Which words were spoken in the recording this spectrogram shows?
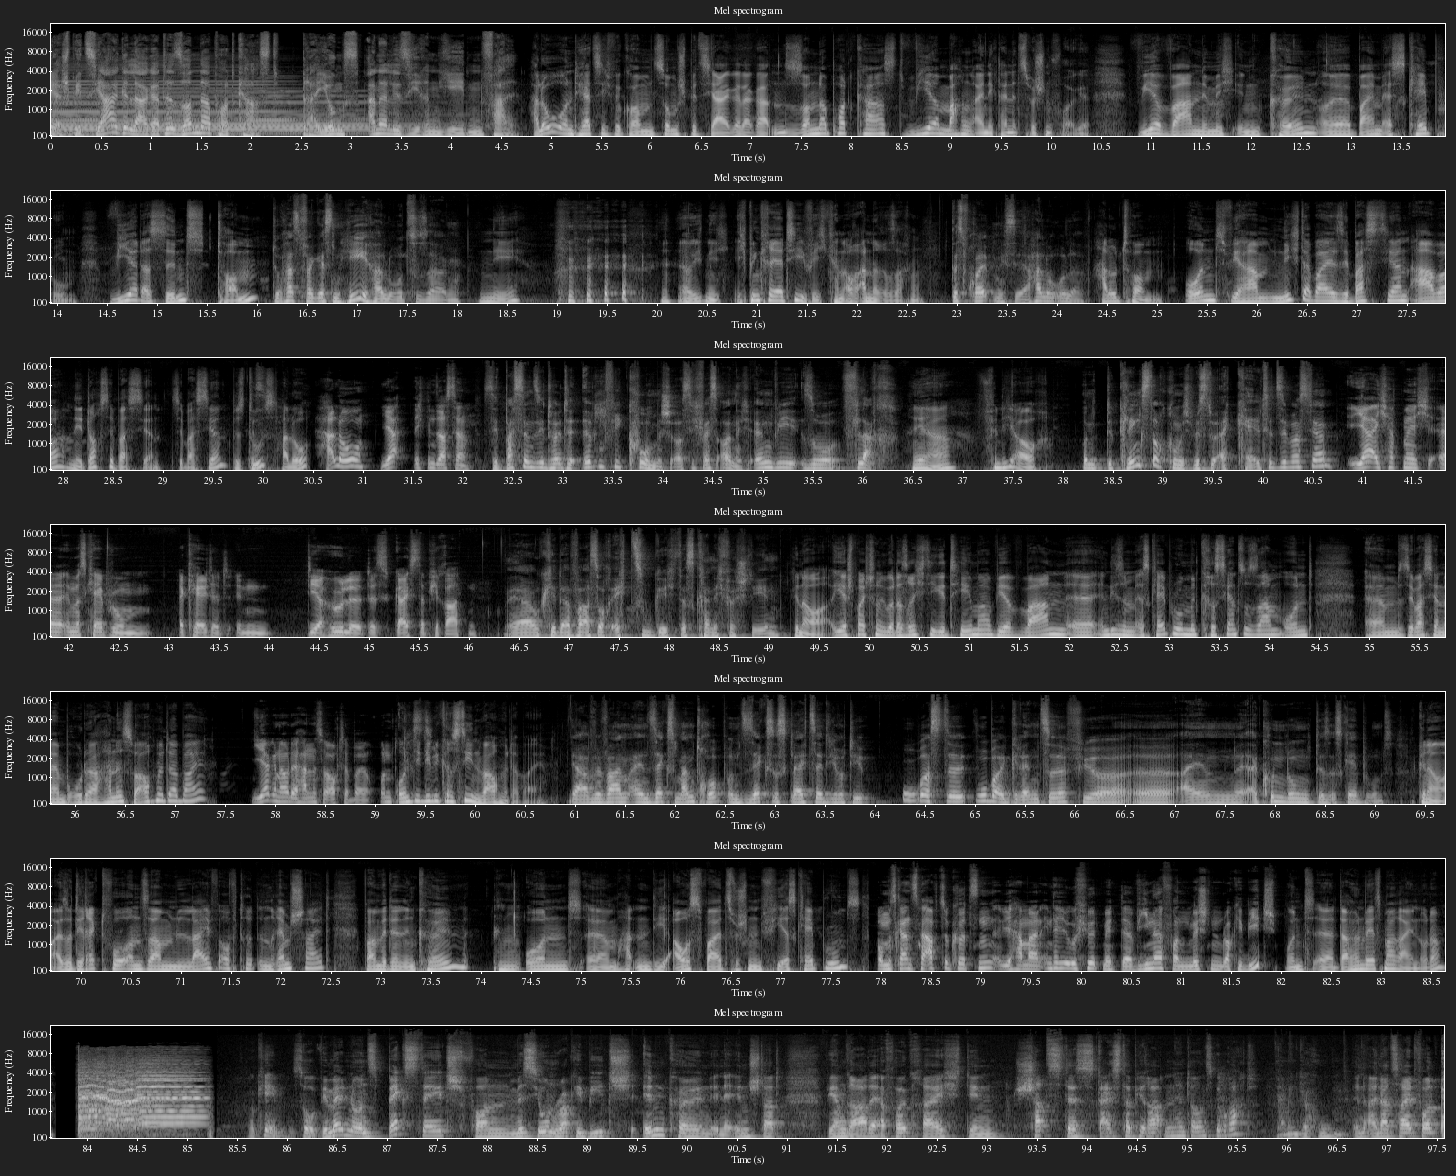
Der spezial gelagerte Sonderpodcast. Drei Jungs analysieren jeden Fall. Hallo und herzlich willkommen zum spezial gelagerten Sonderpodcast. Wir machen eine kleine Zwischenfolge. Wir waren nämlich in Köln äh, beim Escape Room. Wir, das sind Tom. Du hast vergessen, hey, hallo zu sagen. Nee. Habe ich nicht. Ich bin kreativ, ich kann auch andere Sachen. Das freut mich sehr. Hallo Olaf. Hallo Tom. Und wir haben nicht dabei Sebastian, aber, nee, doch Sebastian. Sebastian, bist du's? Hallo? Hallo, ja, ich bin Sebastian. Sebastian sieht heute irgendwie komisch aus. Ich weiß auch nicht. Irgendwie so flach. Ja, finde ich auch. Und du klingst doch komisch. Bist du erkältet, Sebastian? Ja, ich habe mich äh, im Escape Room erkältet in der Höhle des Geisterpiraten. Ja, okay, da war es auch echt zugig, das kann ich verstehen. Genau, ihr sprecht schon über das richtige Thema. Wir waren äh, in diesem Escape Room mit Christian zusammen und ähm, Sebastian, dein Bruder Hannes, war auch mit dabei. Ja, genau, der Hannes war auch dabei. Und, und die liebe Christine war auch mit dabei. Ja, wir waren ein Sechs-Mann-Trupp und sechs ist gleichzeitig auch die oberste Obergrenze für äh, eine Erkundung des Escape Rooms. Genau, also direkt vor unserem Live-Auftritt in Remscheid waren wir dann in Köln und ähm, hatten die Auswahl zwischen vier Escape Rooms. Um es ganz mal abzukürzen, wir haben ein Interview geführt mit der Wiener von Mission Rocky Beach. Und äh, da hören wir jetzt mal rein, oder? Okay, so, wir melden uns backstage von Mission Rocky Beach in Köln in der Innenstadt. Wir haben gerade erfolgreich den Schatz des Geisterpiraten hinter uns gebracht. Wir haben ihn gehoben. In einer Zeit von.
